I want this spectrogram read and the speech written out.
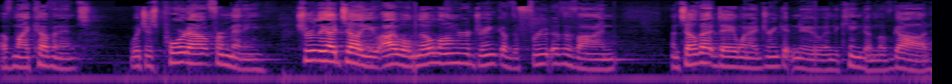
of my covenant, which is poured out for many. Truly I tell you, I will no longer drink of the fruit of the vine until that day when I drink it new in the kingdom of God.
